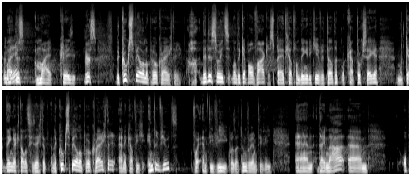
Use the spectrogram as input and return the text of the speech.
Maar Nee? dus, my crazy. Dus de koeks spelen op Rockwerchter. Ah, dit is zoiets, want ik heb al vaker spijt gehad van dingen die ik hier verteld heb, maar ik ga het toch zeggen. Ik denk dat ik het al eens gezegd heb. En de koeks spelen op Rockwerchter en ik had die geïnterviewd voor MTV. Ik was daar toen voor MTV. En daarna... ehm, op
